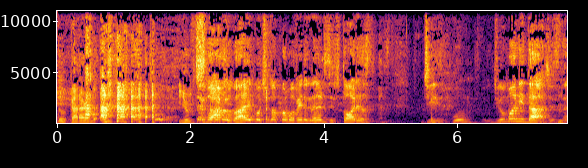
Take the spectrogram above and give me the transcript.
do cara. E o O futebol destaque, uruguaio continua promovendo grandes histórias de um, de humanidades, né?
